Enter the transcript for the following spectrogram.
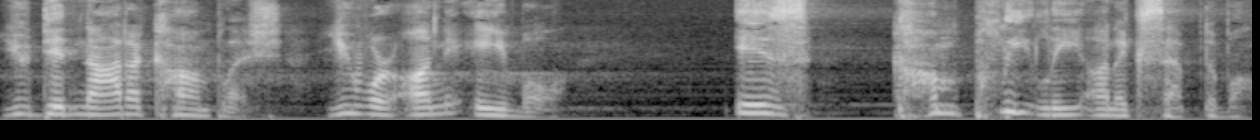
you did not accomplish, you were unable, is completely unacceptable.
